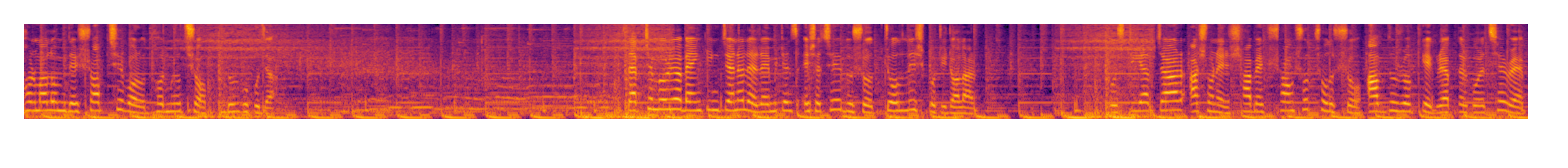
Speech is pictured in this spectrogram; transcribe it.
ধর্মালম্বীদের সবচেয়ে বড় ধর্মীয় উৎসব, দুর্গাপূজা। সেপ্টেম্বরীয় ব্যাংকিং চ্যানেলে রেমিটেন্স এসেছে দুশো চল্লিশ কোটি ডলার। কুষ্টিয়া চার আসনের সাবেক সংসদ সদস্য আব্দুর রবকে গ্রেপ্তার করেছে র্যাব।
